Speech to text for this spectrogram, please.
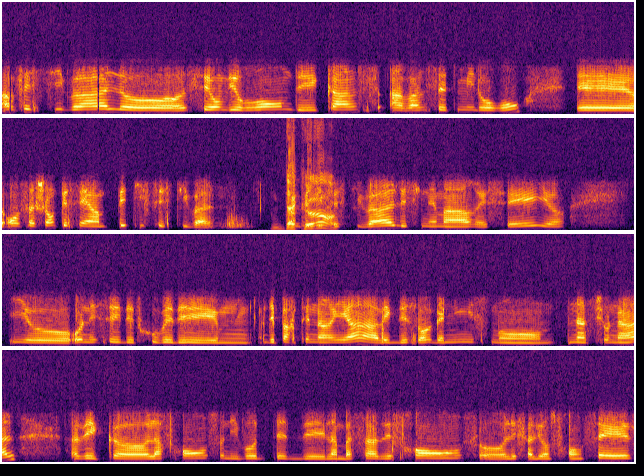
Un festival, euh, c'est environ de 15 à 27 000 euros, en sachant que c'est un petit festival. D'accord. Un petit festival, le cinéma essaye et euh, on essaie de trouver des, mm, des, partenariats avec des organismes nationaux, avec euh, la France au niveau de, l'ambassade de France, euh, les alliances françaises,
